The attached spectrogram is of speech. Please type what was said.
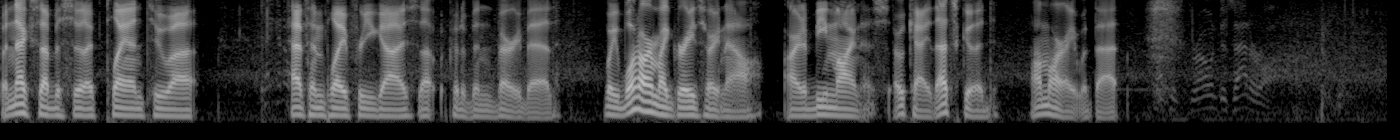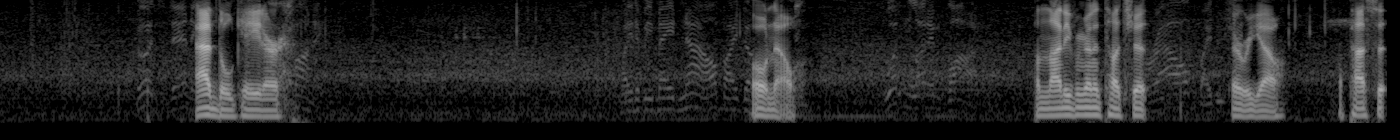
But next episode, I plan to uh, have him play for you guys. That could have been very bad. Wait, what are my grades right now? All right, a B minus. Okay, that's good. I'm all right with that. Abdulkader. Oh no. I'm not even going to touch it. There we go. I'll pass it.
